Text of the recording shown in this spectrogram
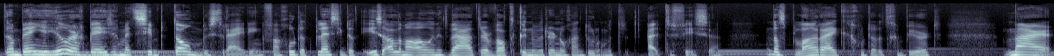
dan ben je heel erg bezig met symptoombestrijding. Van goed, dat plastic dat is allemaal al in het water. Wat kunnen we er nog aan doen om het uit te vissen? En dat is belangrijk, goed dat het gebeurt. Maar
